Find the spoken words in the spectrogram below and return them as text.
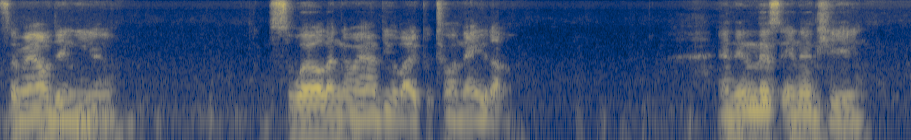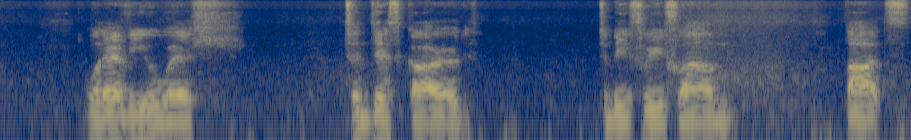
surrounding you, swirling around you like a tornado. And in this energy, whatever you wish to discard, to be free from thoughts,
